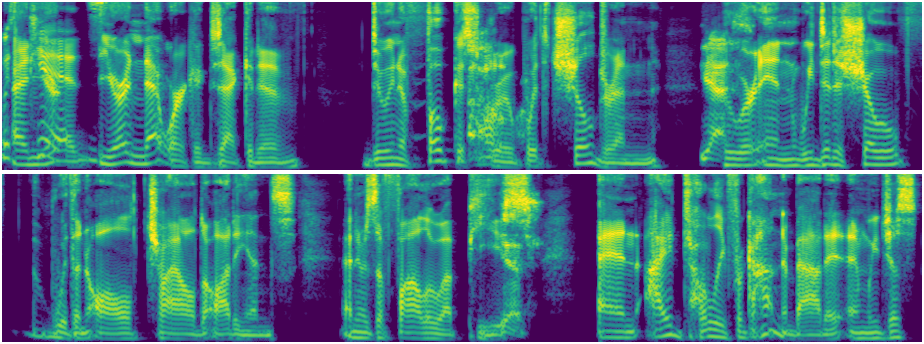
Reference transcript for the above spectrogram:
With and kids. You're, you're a network executive doing a focus Oh. group with children Yes. who were in. We did a show with an all-child audience, and it was a follow-up piece. Yes. And I had totally forgotten about it, and we just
